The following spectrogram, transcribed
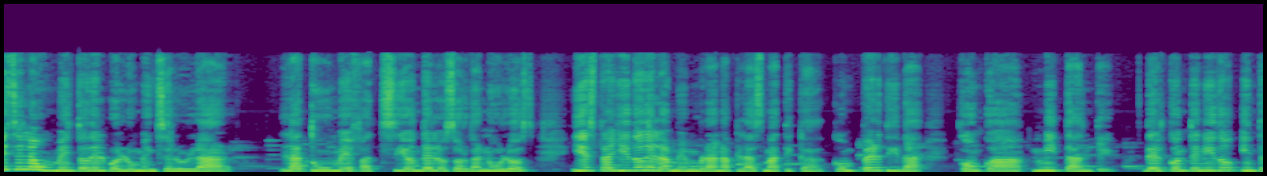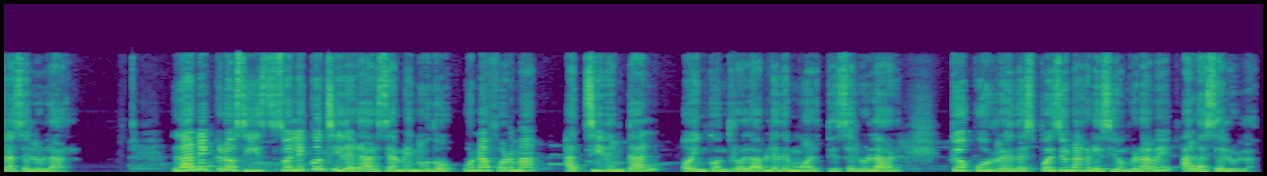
es el aumento del volumen celular, la tumefacción de los organulos y estallido de la membrana plasmática con pérdida concomitante del contenido intracelular. La necrosis suele considerarse a menudo una forma accidental o incontrolable de muerte celular que ocurre después de una agresión grave a la célula.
